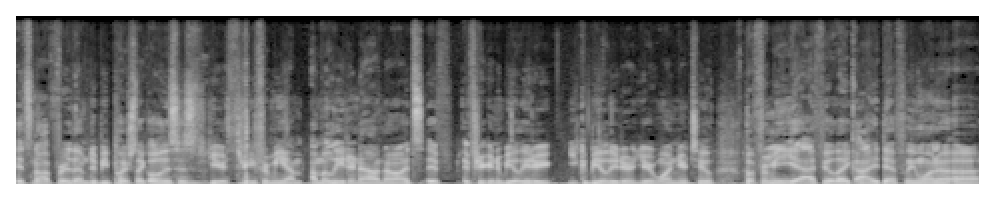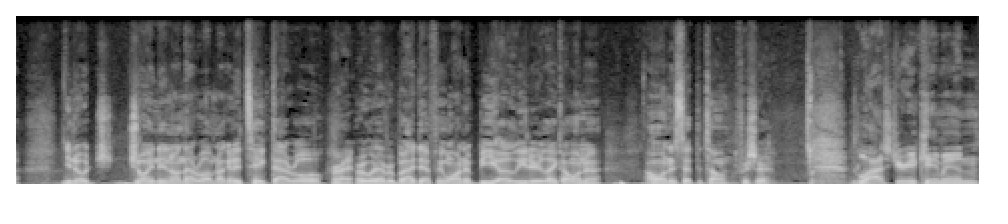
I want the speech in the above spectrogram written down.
it's not for them to be pushed like oh this is year three for me. I'm, I'm a leader now. No it's if if you're gonna be a leader you, you could be a leader year one year two. But for me yeah i feel like i definitely want to uh, you know j- join in on that role. I'm not gonna take that role right. or whatever but i definitely want to be a leader. Like i want to i want to set the tone for sure Last year you came in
